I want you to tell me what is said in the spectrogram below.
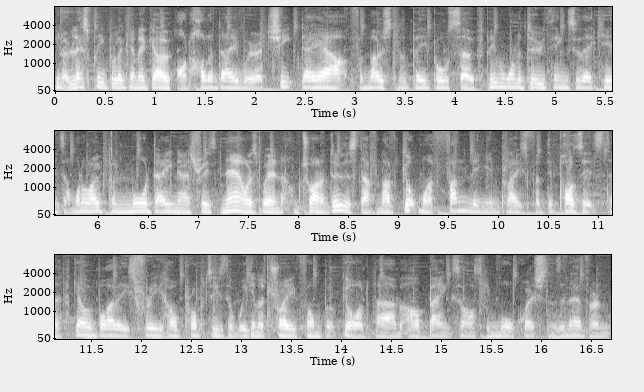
You know, less people are going to go on holiday. We're a cheap day out for most of the people. So people want to do things with their kids. I want to open more day nurseries. Now is when I'm trying to do this stuff and I've got my funding in place for deposits to go and buy these freehold properties that we're going to trade from. But God, um, our bank's asking more questions than And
